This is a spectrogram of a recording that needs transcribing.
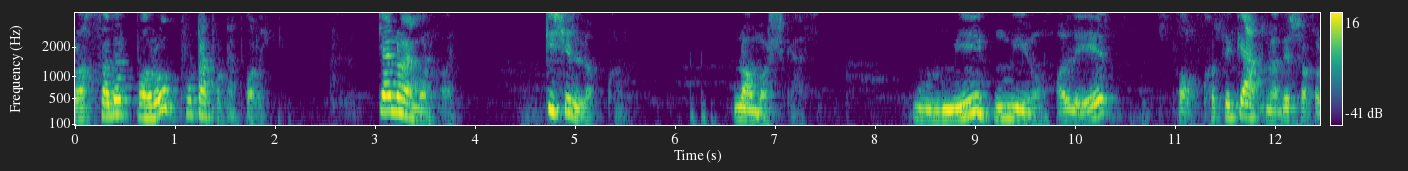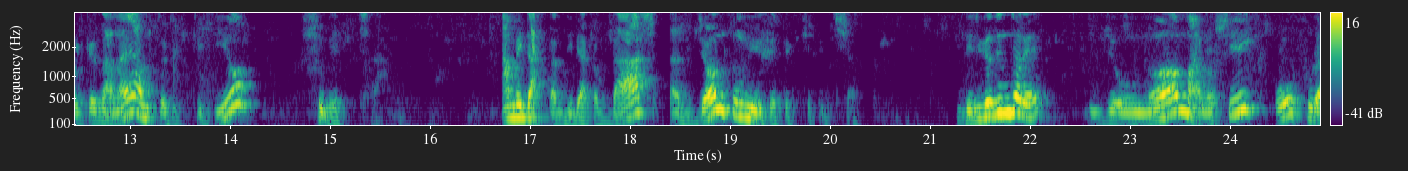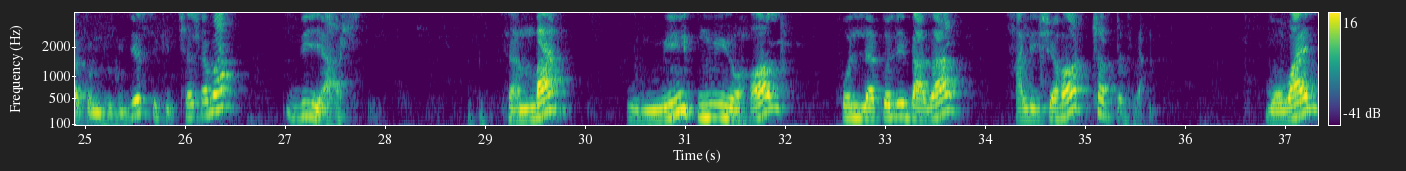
প্রস্রাবের পরও ফোটা ফোটা পড়ে। কেন এমন হয়? কিসের লক্ষণ? নমস্কার। উর্মি হুমিও হলের পক্ষ থেকে আপনাদের সকলকে জানাই আন্তরিক তৃতীয় শুভেচ্ছা। আমি ডাক্তার দিবাকর দাস, একজন হোমিওপ্যাথিক চিকিৎসক। দীর্ঘদিন ধরে যৌন, মানসিক ও পুরাতন রোগীদের চিকিৎসা সেবা দিয়ে আসছি। চেম্বার উর্মি হোমিও হল ফল্যাতলি বাজার Halishahar Chattogram. Mobile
